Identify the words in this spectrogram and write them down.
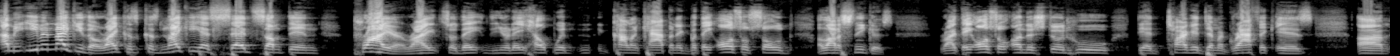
I mean, even Nike though, right? Because because Nike has said something prior, right? So they you know they help with Colin Kaepernick, but they also sold a lot of sneakers, right? They also understood who their target demographic is. Um,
